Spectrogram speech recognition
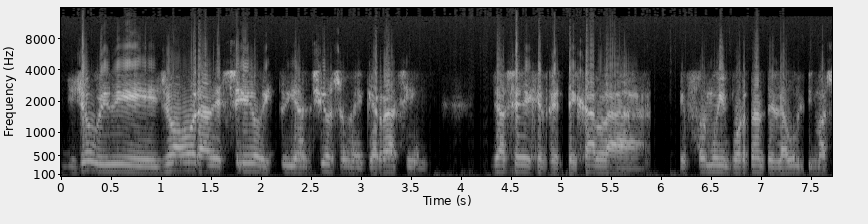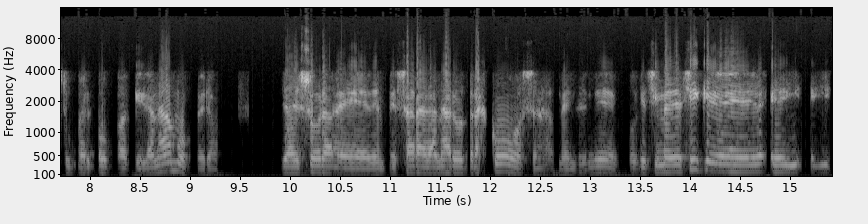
yo viví yo ahora deseo y estoy ansioso de que Racing ya se deje festejar la que fue muy importante la última Supercopa que ganamos pero ya es hora de, empezar a ganar otras cosas ¿me entendés? porque si me decís que eh,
